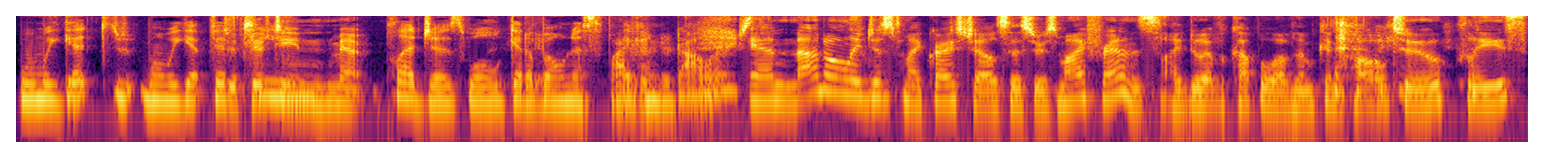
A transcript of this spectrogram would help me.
When we get to, when we get 15, 15 ma- pledges, we'll get a bonus $500. And not only just my Christ Child sisters, my friends, I do have a couple of them, can call too, please,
